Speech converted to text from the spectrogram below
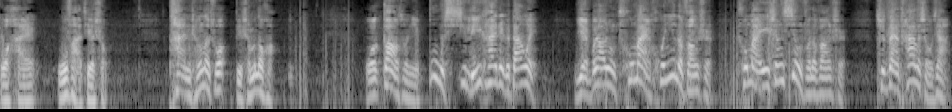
我还无法接受。坦诚的说，比什么都好。我告诉你，不惜离开这个单位，也不要用出卖婚姻的方式、出卖一生幸福的方式，去在他的手下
